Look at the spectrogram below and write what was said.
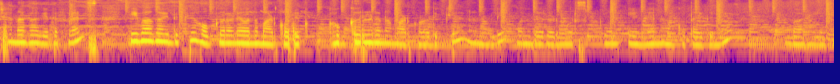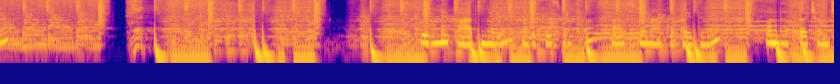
ಚೆನ್ನಾಗಾಗಿದೆ ಫ್ರೆಂಡ್ಸ್ ಇವಾಗ ಇದಕ್ಕೆ ಒಗ್ಗರಣೆಯನ್ನು ಮಾಡ್ಕೋಬೇಕು. ಒಗ್ಗರಣೆನ ಮಾಡ್ಕೊಳ್ಳೋದಕ್ಕೆ ನಾನಲ್ಲಿ ಒಂದೆರಡು ಮೂರು ಸ್ಪೂನ್ ಎಣ್ಣೆನ ಹಾಕೋತಾ ಇದ್ದೀನಿ ಬಾಣಲಿಗೆ. ಎಣ್ಣೆ ಕಾದ್ಮೇಲೆ ಅದಕ್ಕೆ ಸ್ವಲ್ಪ ಸಾಸಿವೆನ ಹಾಕೋತಾ ಇದ್ದೀನಿ. ಒಂದು ಹತ್ತು ಚಮಚ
